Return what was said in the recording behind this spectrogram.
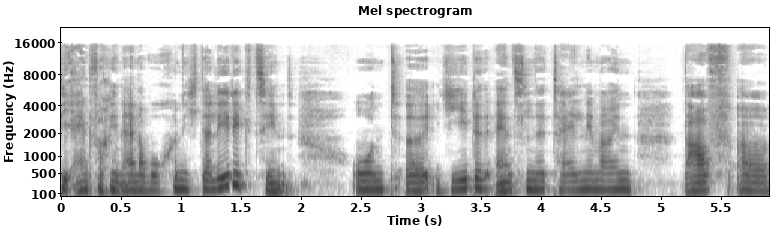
die einfach in einer Woche nicht erledigt sind. Und äh, jede einzelne Teilnehmerin darf äh,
